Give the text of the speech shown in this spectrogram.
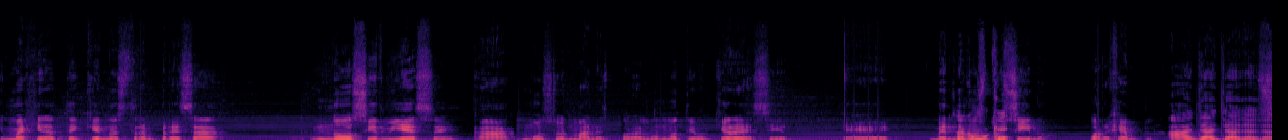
imagínate que nuestra empresa no sirviese a musulmanes por algún motivo. Quiero decir, eh, vendemos como que- tocino, por ejemplo. Ah, ya, ya, ya, ya.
